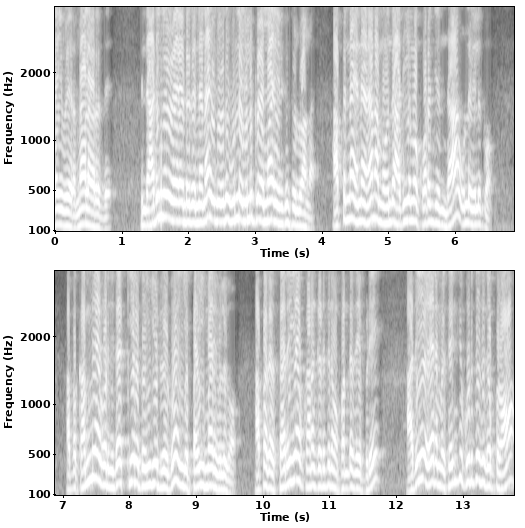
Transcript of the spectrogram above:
கை உயரம் மேலே வர்றது. இந்த அடிங்கை உயரன்றது என்னன்னா இது வந்து உள்ள இழுக்கிற மாதிரி இருக்குன்னு சொல்லுவாங்க. அப்படின்னா என்னன்னா நம்ம வந்து அதிகமாக குறைஞ்சிருந்தா உள்ள இழுக்கும். அப்போ கம்மியாக குறைஞ்சிட்டா கீழே தொங்கிட்டு இருக்கும் இங்கே பை மாதிரி விழுகும். அப்போ அதை சரியாக கணக்கெடுத்து நம்ம பண்ணுறது எப்படி? அதையே நம்ம செஞ்சு கொடுத்ததுக்கப்புறம்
